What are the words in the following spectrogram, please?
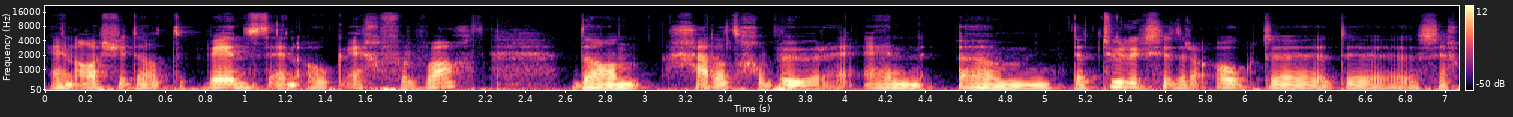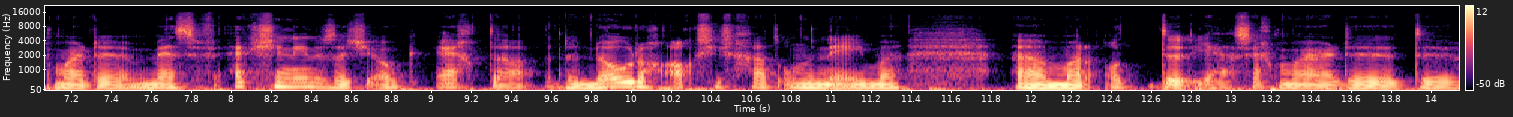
en als je dat wenst en ook echt verwacht, dan gaat dat gebeuren. En um, natuurlijk zit er ook de, de, zeg maar de massive action in, dus dat je ook echt de, de nodige acties gaat ondernemen. Uh, maar de, ja, zeg maar de, de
